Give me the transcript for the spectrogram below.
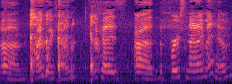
um, my boyfriend. Because uh, the first night I met him,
